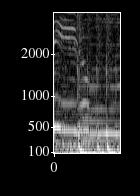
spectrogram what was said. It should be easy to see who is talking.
Speaker 1: மறந்திடும்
